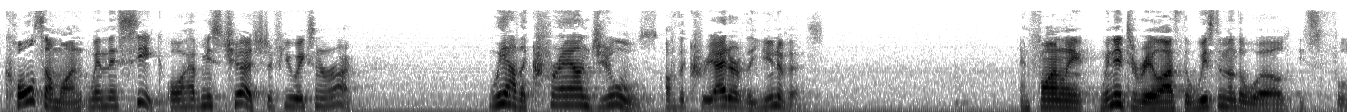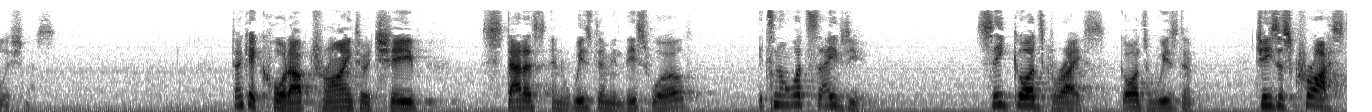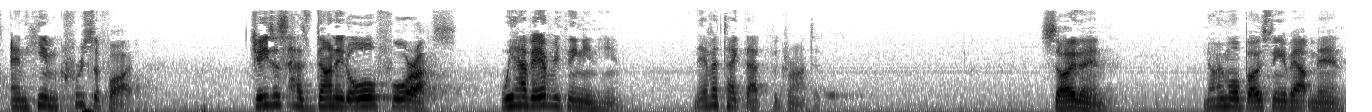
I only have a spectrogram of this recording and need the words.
call someone when they're sick or have missed church a few weeks in a row. We are the crown jewels of the creator of the universe. And finally, we need to realize the wisdom of the world is foolishness. Don't get caught up trying to achieve status and wisdom in this world. It's not what saves you. Seek God's grace, God's wisdom, Jesus Christ and Him crucified. Jesus has done it all for us. We have everything in Him. Never take that for granted. So then, no more boasting about men.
